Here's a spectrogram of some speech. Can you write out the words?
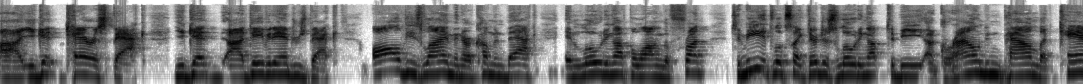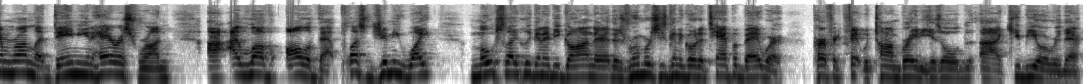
Uh, you get Karras back, you get uh, David Andrews back. All these linemen are coming back and loading up along the front. To me, it looks like they're just loading up to be a ground and pound. Let Cam run, let Damian Harris run. Uh, I love all of that. Plus, Jimmy White most likely going to be gone. There, there's rumors he's going to go to Tampa Bay, where perfect fit with Tom Brady, his old uh, QB over there.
